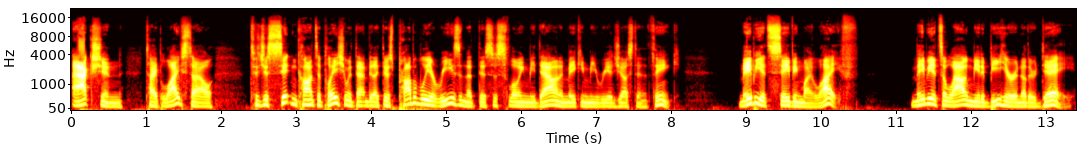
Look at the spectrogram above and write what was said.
action type lifestyle to just sit in contemplation with that and be like, there's probably a reason that this is slowing me down and making me readjust and think. Maybe it's saving my life. Maybe it's allowing me to be here another day.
